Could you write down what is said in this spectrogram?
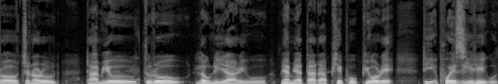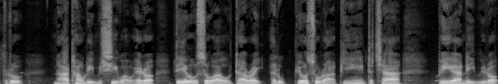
တော့ကျွန်တော်တို့ဒါမျိုးသူတို့လုပ်နေတာတွေကိုမျှမျှတတဖြစ်ဖို့ပြောတဲ့ဒီအဖွဲ့အစည်းတွေကိုသူတို့နားထောင်လို့မရှိပါဘူးအဲ့တော့တရုတ်အစိုးရကို direct အဲ့လိုပြောဆိုတာအပြင်တခြား ဘေးကနေပြီးတော့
